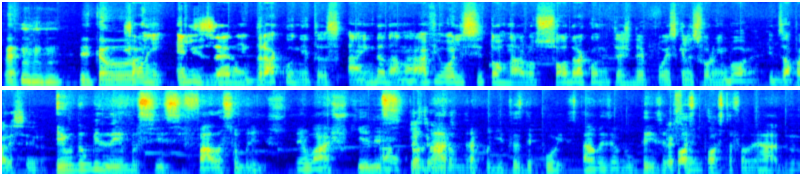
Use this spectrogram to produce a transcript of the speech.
né? então, Shaolin, eles eram draconitas ainda na nave ou eles se tornaram só draconitas depois que eles foram embora e desapareceram? Eu não me lembro se se fala sobre isso. Eu acho que eles ah, se tornaram draconitas depois, tá? Mas eu não tenho certeza, posso, posso estar falando errado.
